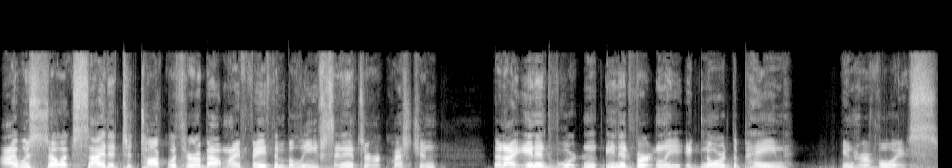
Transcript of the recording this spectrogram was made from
I was so excited to talk with her about my faith and beliefs and answer her question that I inadvertently ignored the pain in her voice.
